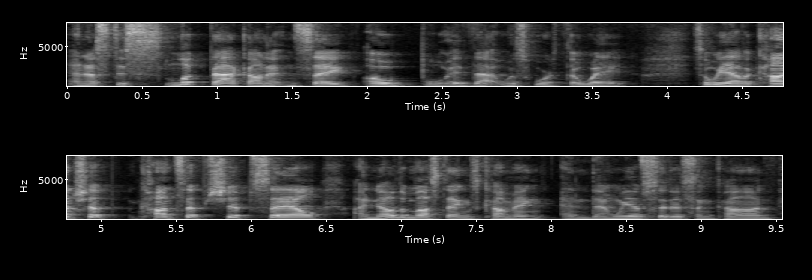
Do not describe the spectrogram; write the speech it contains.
and us to look back on it and say, oh boy, that was worth the wait. So we have a concept concept ship sale. I know the Mustang's coming, and then we have CitizenCon,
